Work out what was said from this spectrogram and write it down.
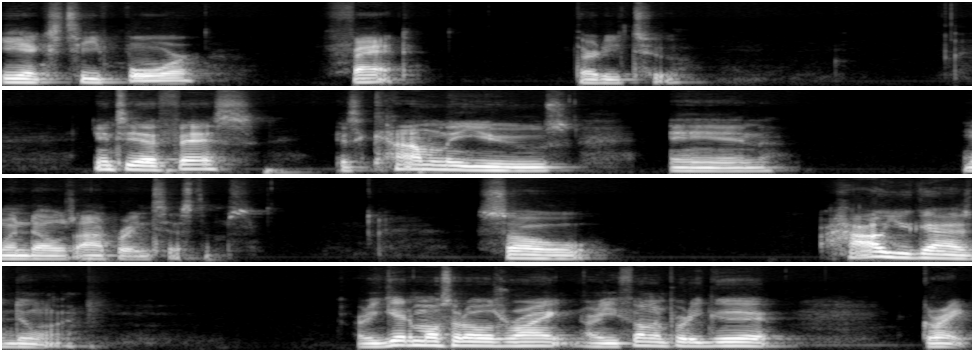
ext4, FAT32. NTFS is commonly used in Windows operating systems. So, how you guys doing? Are you getting most of those right? Are you feeling pretty good? Great.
